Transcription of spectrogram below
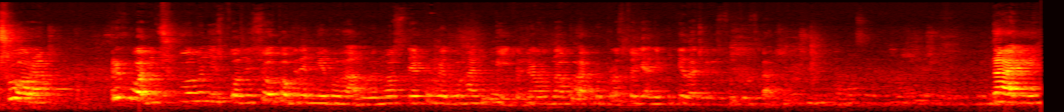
Вчора приходить в школу, ні з ні з то мені догану виносити, як вже догану вмієте, вже одна багато, просто я не хотіла через суд скаржити. Далі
